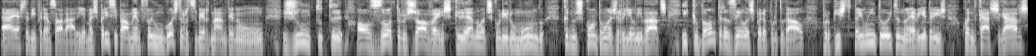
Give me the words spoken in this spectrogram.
a esta diferença horária, mas principalmente foi um gosto receber na Antena 1, junto-te aos outros jovens que andam a descobrir o mundo, que nos contam as realidades e que vão trazê-las para Portugal, porque isto tem um intuito, não é, Beatriz? Quando cá chegares,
